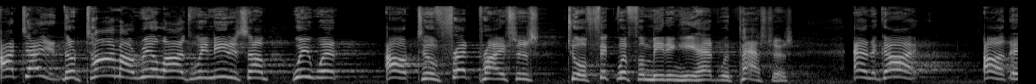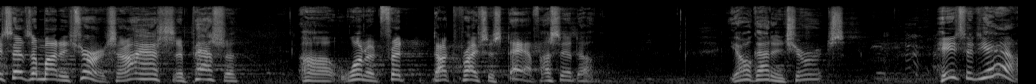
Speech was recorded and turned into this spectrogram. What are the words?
I tell you, the time I realized we needed some, we went out to Fred Price's to a FICWIFA meeting he had with pastors, and the guy, uh, they said something about insurance, and I asked the pastor, uh, one of Fred, Dr. Price's staff, I said, uh, y'all got insurance? He said, yeah,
